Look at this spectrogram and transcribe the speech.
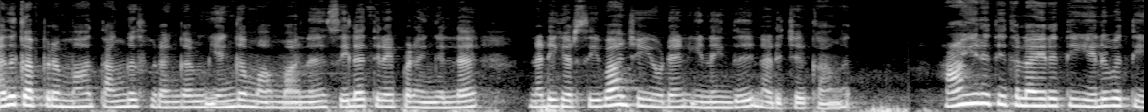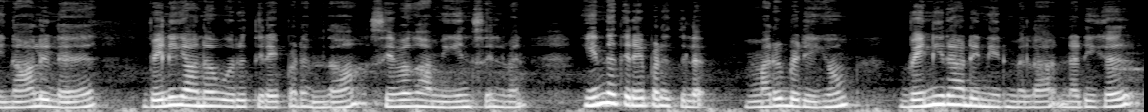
அதுக்கப்புறமா தங்க சுரங்கம் எங்க மாமான்னு சில திரைப்படங்களில் நடிகர் சிவாஜியுடன் இணைந்து நடிச்சிருக்காங்க. ஆயிரத்தி தொள்ளாயிரத்தி எழுவத்தி நாலில் வெளியான ஒரு திரைப்படம் தான் சிவகாமியின் செல்வன். இந்த திரைப்படத்தில் மறுபடியும் வெண்ணிராடி நிர்மலா நடிகர்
